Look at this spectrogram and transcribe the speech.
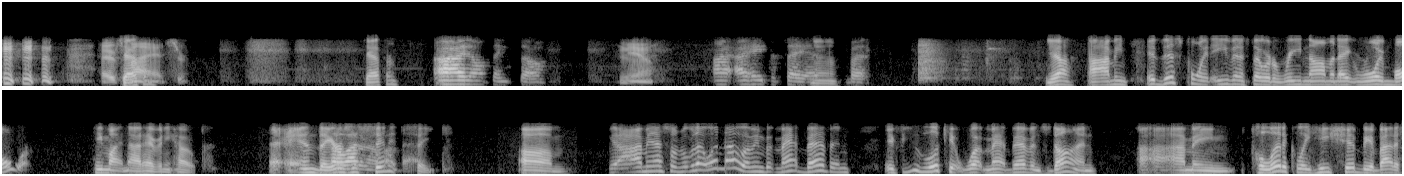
There's Catherine? my answer. Catherine? I don't think so. Yeah. I, I hate to say it, No. but Yeah, I mean, at this point, even if they were to renominate Roy Moore, he might not have any hope. And there's Oh, a Senate seat. Um, yeah, I mean that's what. Well, no, I mean, but Matt Bevin. If you look at what Matt Bevin's done, I, I mean, politically, he should be about as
